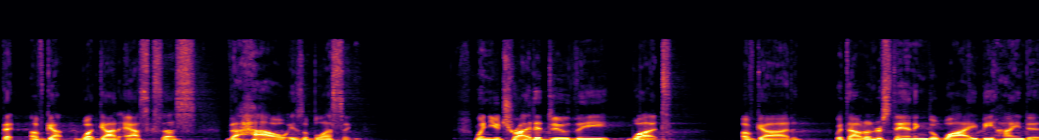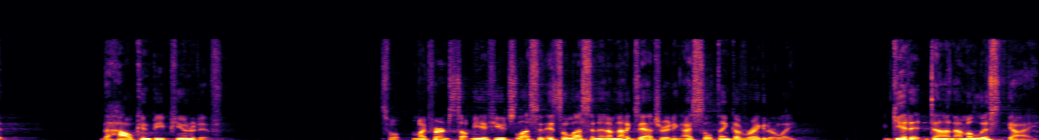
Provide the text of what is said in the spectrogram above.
that of God, what God asks us, the how is a blessing. When you try to do the what of God without understanding the why behind it, the how can be punitive. So my parents taught me a huge lesson. It's a lesson, and I'm not exaggerating. I still think of regularly. Get it done. I'm a list guy.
